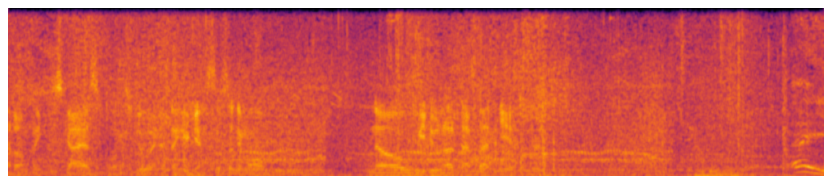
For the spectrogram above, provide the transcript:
I don't think these guys want to do anything against us anymore. No, we do not have that here. Hey!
